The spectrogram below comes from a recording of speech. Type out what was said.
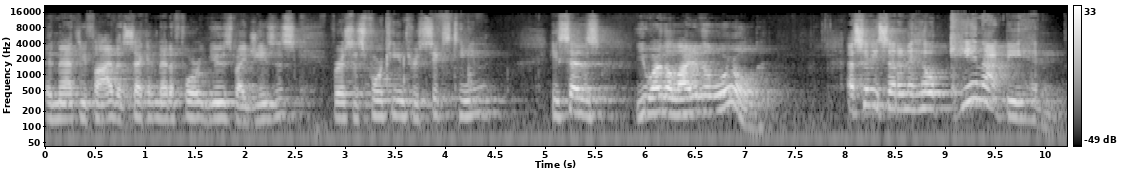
In Matthew 5, a second metaphor used by Jesus, verses 14 through 16, he says, You are the light of the world. A city set on a hill cannot be hidden.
